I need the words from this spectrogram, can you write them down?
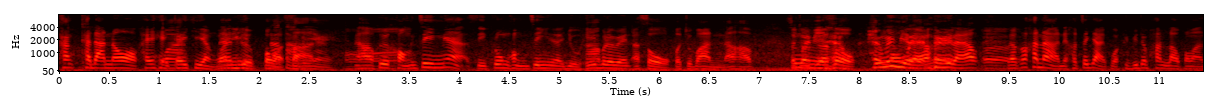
เห็งนข้างแค่ด้านนอกให้เห็นว่าใกล้เคียงว่านี่คือประวัติศาสตร์หน้าตาเป็นยังไงนะครับอ๋อคือของจริงเนี่ยสีกรุงของจริงเนี่ยอยู่ที่ครับบริเวณอโศกปัจจุบันนะครับซึ่งไม่มีอโศกแล้วซึ่งไม่มีแล้วแค่มองไม่เห็นไม่มีแล้ว เออ แล้วก็ขนาดเนี่ยเขาจะใหญ่กว่าพิพิธภัณฑ์เราประมาณ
